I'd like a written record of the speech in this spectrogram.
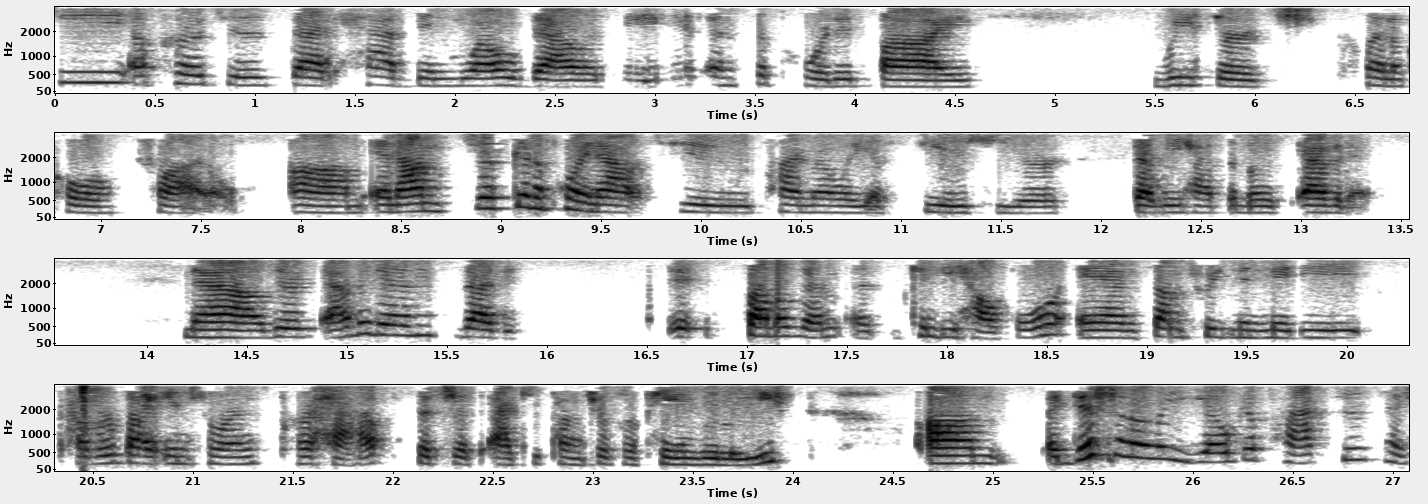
key approaches that have been well validated and supported by research clinical trials. Um, and I'm just going to point out to primarily a few here that we have the most evidence. Now, there's evidence that it, some of them uh, can be helpful, and some treatment may be covered by insurance, perhaps, such as acupuncture for pain relief. Um, additionally, yoga practice has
